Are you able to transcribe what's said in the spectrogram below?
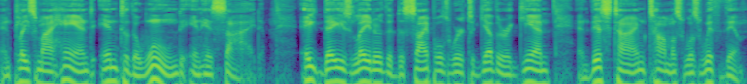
and place my hand into the wound in his side. Eight days later, the disciples were together again, and this time Thomas was with them.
